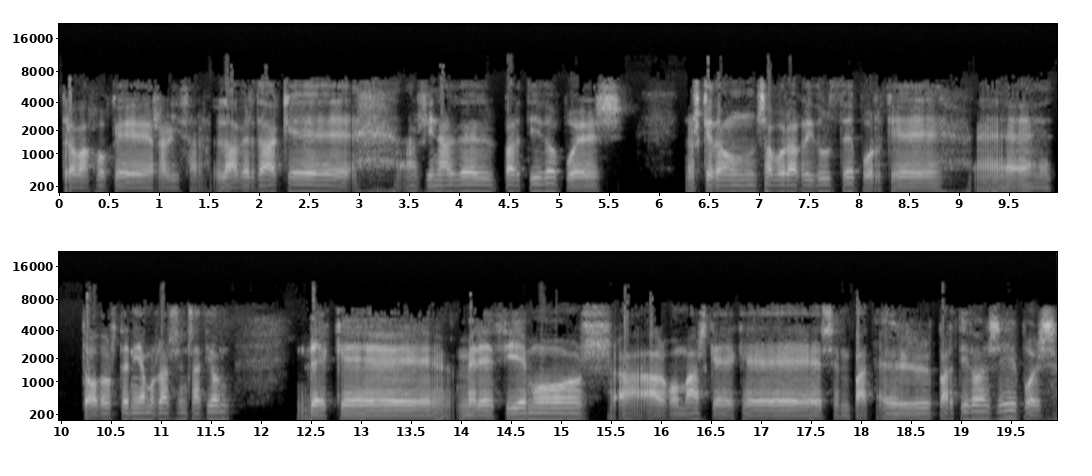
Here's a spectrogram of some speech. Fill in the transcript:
trabajo que realizaron. La verdad que al final del partido pues nos queda un sabor agridulce porque eh, todos teníamos la sensación de que merecíamos algo más que, ese empate. El partido en sí, pues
